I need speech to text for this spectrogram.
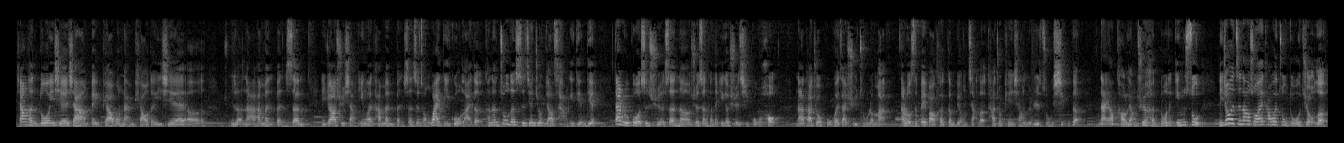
像很多一些像北漂或南漂的一些呃人啊，他们本身你就要去想，因为他们本身是从外地过来的，可能住的时间就比较长一点点。但如果是学生呢，学生可能一个学期过后。那他就不会再续租了嘛？那如果是背包客更不用讲了，他就偏向于日租型的。那要考量去很多的因素，你就会知道说，哎，他会住多久了？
